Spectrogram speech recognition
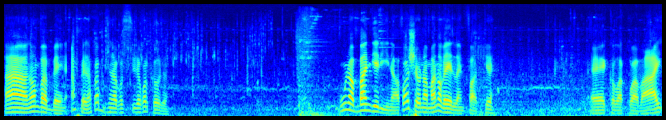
Ah, non va bene. Aspetta, qua bisogna costruire qualcosa. Una bandierina. Poi c'è una manovella, infatti, eh. Eccola qua, vai.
